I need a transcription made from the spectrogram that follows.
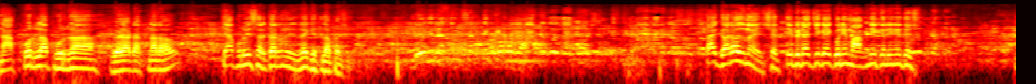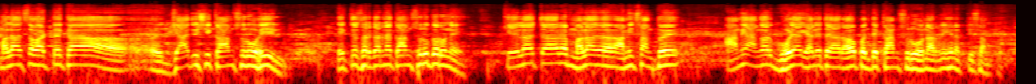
नागपूरला पूर्ण वेळा टाकणार आहोत. त्यापूर्वी सरकारनं निर्णय घेतला पाहिजे. काय गरज नाही. शक्तीपीठाची काही कोणी मागणी केली नाही त्याची. मला असं वाटतं का ज्या दिवशी काम सुरू होईल एक तर सरकारनं काम सुरू करू नये. केलं तर मला आम्ही सांगतोय आम्ही अंगावर गोळ्या घ्यायला तयार आहोत पण ते काम सुरू होणार नाही हे नक्की सांगतो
